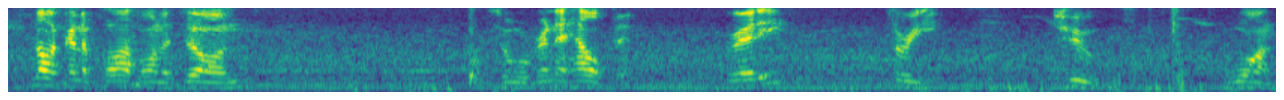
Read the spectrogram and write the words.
it's not gonna pop on its own, so we're gonna help it. Ready? Three, two, one.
